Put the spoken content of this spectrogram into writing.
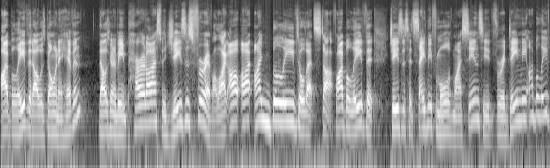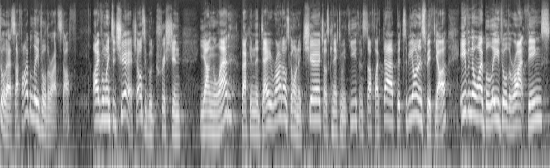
I believed that I was going to heaven that I was going to be in paradise with Jesus forever. Like, I, I, I, believed all that stuff. I believed that Jesus had saved me from all of my sins, He had redeemed me. I believed all that stuff. I believed all the right stuff. I even went to church. I was a good Christian young lad back in the day, right? I was going to church, I was connecting with youth and stuff like that. But to be honest with you, even though I believed all the right things,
